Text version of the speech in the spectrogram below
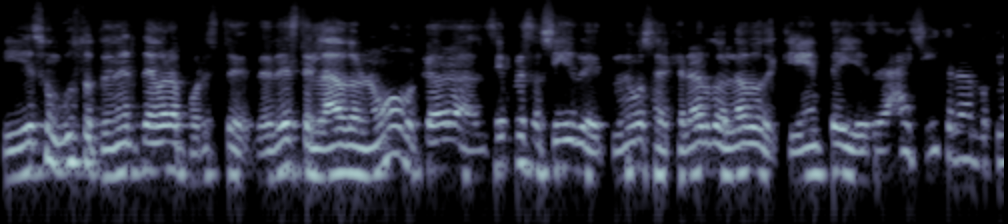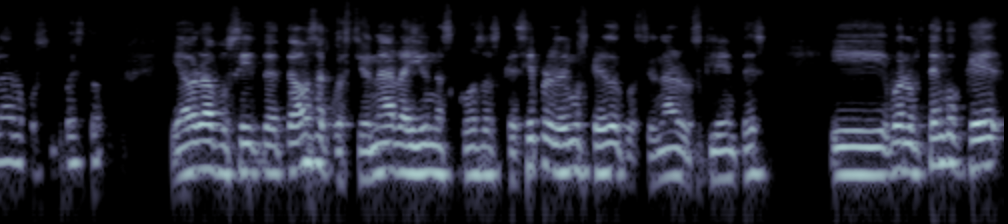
Y es un gusto tenerte ahora por este, de este lado, ¿no? Porque ahora siempre es así, de, tenemos a Gerardo al lado de cliente y es de, ay, sí, Gerardo, claro, por supuesto. Y ahora, pues sí, te, vamos a cuestionar ahí unas cosas que siempre le hemos querido cuestionar a los clientes. Y bueno, tengo que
